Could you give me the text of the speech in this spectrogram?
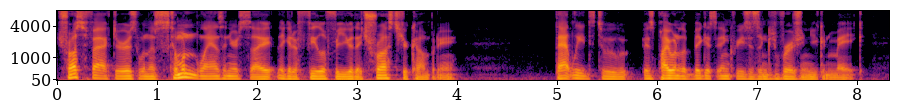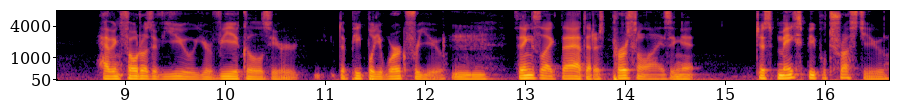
Trust factors, when someone lands on your site, they get a feel for you, they trust your company. That leads to is probably one of the biggest increases in conversion you can make. Having photos of you, your vehicles, your the people you work for you, mm-hmm. things like that, that is personalizing it, just makes people trust you.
